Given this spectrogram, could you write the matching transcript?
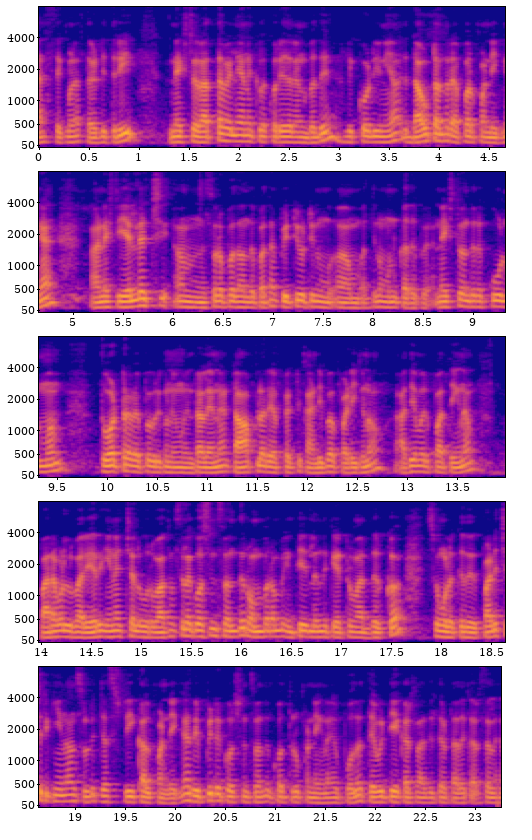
டேஸ் செக்மெண்ட் தேர்ட்டி த்ரீ நெக்ஸ்ட் ரத்த வெளியணுக்கள் குறைதல் என்பது லிக்கோடினியா டவுட் வந்து ரெஃபர் பண்ணிக்கங்க. Uh, நெக்ஸ்ட் எல்ஹெச் um, சுரப்பது வந்து பார்த்தா பிட்யூட்டின் பார்த்தீங்கன்னா uh, முன்கதுப்பு. நெக்ஸ்ட் வந்து கூழ்மம் தோற்ற வெப்ப விற்கணும் என்றால் என்ன? டாப்லர் எஃபெக்ட் கண்டிப்பாக படிக்கணும். அதே மாதிரி பார்த்தீங்கன்னா பரவல் வரையறு இணைச்சல் உருவாக்கும். சில கொஸ்டின்ஸ் வந்து ரொம்ப ரொம்ப இன்டீரியர்லேருந்து கேட்ட மாதிரி இருக்கும். ஸோ உங்களுக்கு இது படிச்சிருக்கீங்கன்னு சொல்லிட்டு ஜஸ்ட் ரீகால் பண்ணிங்க ரிப்பீட்டட் கொஸ்டின்ஸ் வந்து கோத்ரூ பண்ணிங்கன்னா போதும். தெவிட்டிய விடயங்கள் சாதித்து விட்டது கரசல்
